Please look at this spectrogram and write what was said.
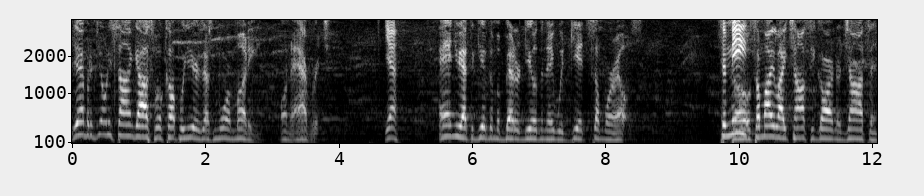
Yeah, but if you only sign guys for a couple of years, that's more money on the average. Yeah. And you have to give them a better deal than they would get somewhere else. To me, so somebody like Chauncey Gardner Johnson,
